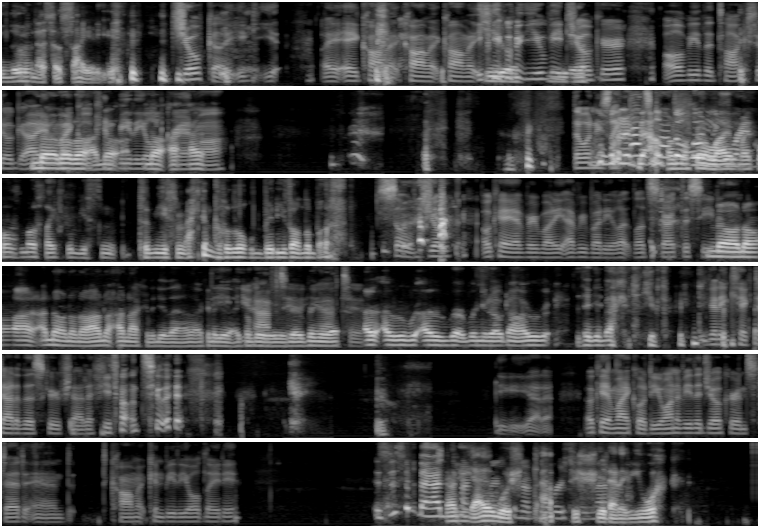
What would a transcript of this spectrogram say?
We live in a society. Joker, you, you, hey, hey, Comet, Comet, Comet. You, Yeah, you be yeah. Joker. I'll be the talk show guy, No, and no, no, Michael I can know- be the no, old I- I- grandma. The one who's What like, about I'm the not gonna lie? Michael's most likely to be sm- to be smacking those old biddies on the bus. so joke. Okay, everybody, everybody, let let's start the scene. No, no, I, I- no, no, no. I'm not. I'm not gonna do that. I'm not gonna do that. you have to. bringing You it have up. to. I, I, I bringing it up now. I, regret, I take it back. Take it back. You're getting kicked out of this group chat if you don't do it. You, you gotta. Okay, Michael, do you want to be the Joker instead, and Comet can be the old lady? Is this a bad Sonny, time I to will mention I've slap the shit that out of you.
